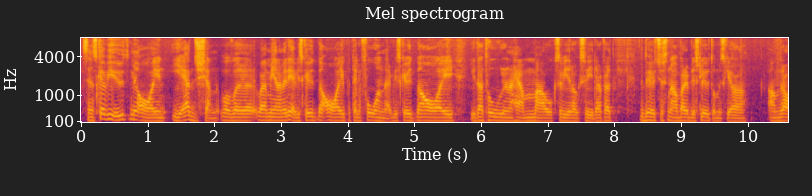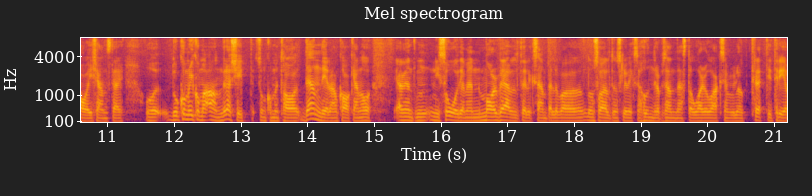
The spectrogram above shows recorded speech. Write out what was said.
sen ska vi ut med AI i edgen. Vad, vad, jag menar med det? Vi ska ut med AI på telefoner, vi ska ut med AI i datorerna hemma och så vidare. Och så vidare. För att det behövs ju snabbare beslut om vi ska göra andra AI-tjänster. Och då kommer det komma andra chip som kommer ta den delen av kakan. Och jag vet inte om ni såg det, men Marvell till exempel. Var, de sa att den skulle växa 100% nästa år och aktien vill upp 33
